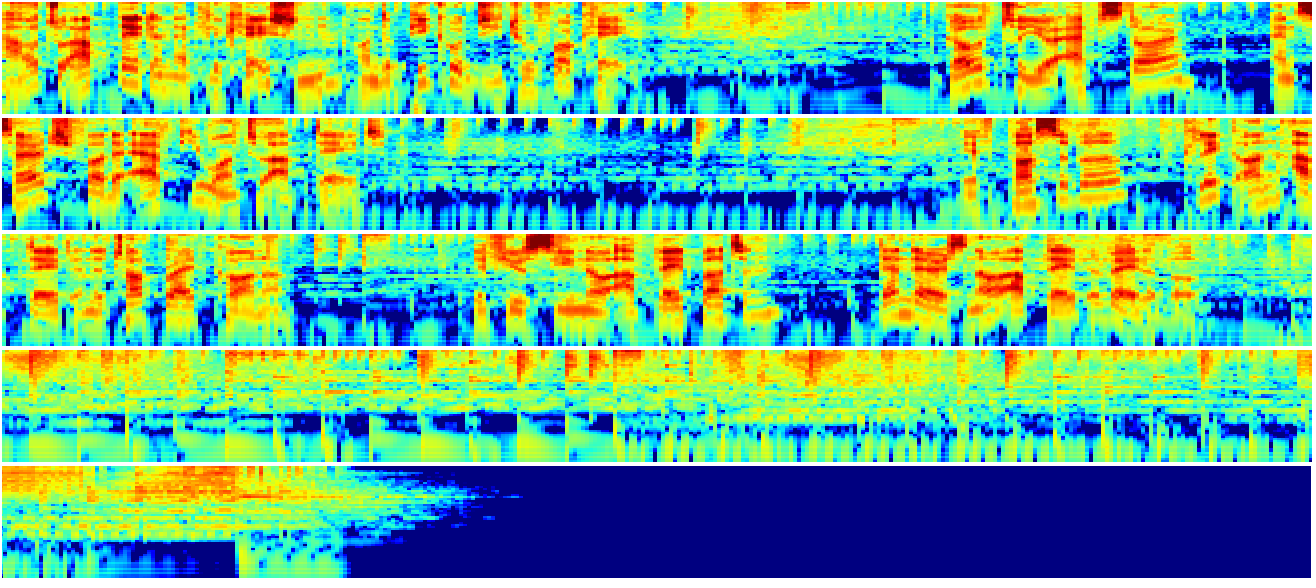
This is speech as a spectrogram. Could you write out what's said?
How to update an application on the Pico G2 4K. Go to your App Store and search for the app you want to update. If possible, click on Update in the top right corner. If you see no update button, then there is no update available.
